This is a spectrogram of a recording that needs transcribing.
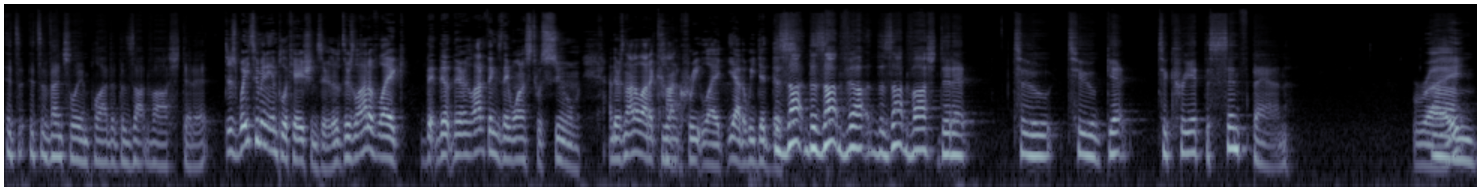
it's it's eventually implied that the Zat Vash did it. There's way too many implications here. There's, there's a lot of like. There, there's a lot of things they want us to assume, and there's not a lot of concrete like, yeah, that we did The this. Zat the Zat the Zat Vash did it to to get to create the synth ban. right. Um,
